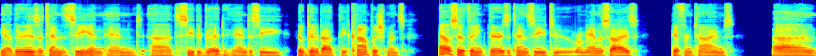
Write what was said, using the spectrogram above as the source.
you know, there is a tendency and and uh, to see the good and to see feel good about the accomplishments. I also think there is a tendency to romanticize different times, uh,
